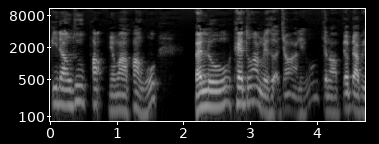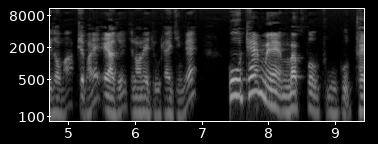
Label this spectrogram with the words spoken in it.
ပြည်ထောင်စုဖောက်မြန်မာဖောက်ကိုဘယ်လိုထည့်သွင်းရမလဲဆိုအကြောင်းအရာလေးကိုကျွန်တော်ပြောပြပေးတော့မှာဖြစ်ပါတယ်အဲ့ဒါဆိုရင်ကျွန်တော်လည်းကြိုလိုက်ကြည့်မယ်ကိုထည့်မဲ့ map ပုံကိုထဲ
